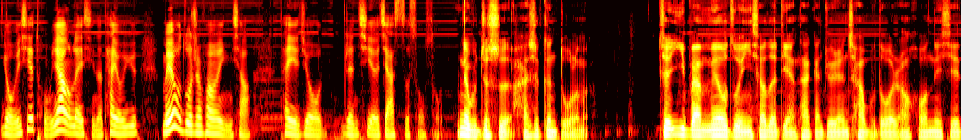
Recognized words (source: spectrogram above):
有一些同样类型的，它由于没有做这方面营销，它也就人气也加斯嗖嗖。那不就是还是更多了吗？这一般没有做营销的店，他感觉人差不多，然后那些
